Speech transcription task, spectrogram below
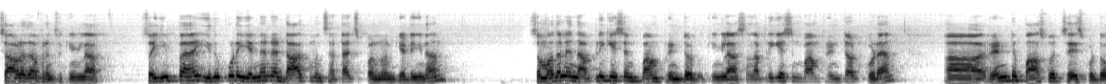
ஸோ அவ்வளோதான் ஃப்ரெண்ட்ஸ் ஓகேங்களா ஸோ இப்போ இது கூட என்னென்ன டாக்குமெண்ட்ஸ் அட்டாச் பண்ணணும்னு கேட்டிங்கன்னா ஸோ முதல்ல இந்த அப்ளிகேஷன் ஃபார்ம் பிரிண்ட் அவுட் ஓகேங்களா ஸோ அந்த அப்ளிகேஷன் ஃபார்ம் பிரிண்ட் அவுட் கூட ரெண்டு பாஸ்போர்ட் சைஸ் ஃபோட்டோ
